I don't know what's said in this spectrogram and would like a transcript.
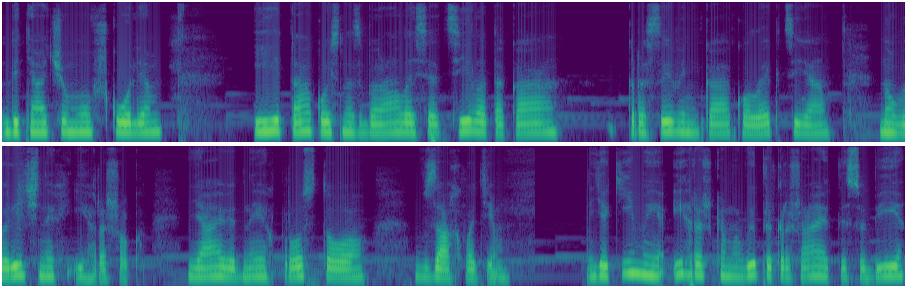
дитячому в школі. І так ось назбиралася ціла така красивенька колекція новорічних іграшок. Я від них просто в захваті. Якими іграшками ви прикрашаєте собі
